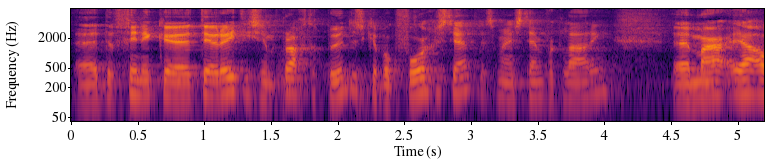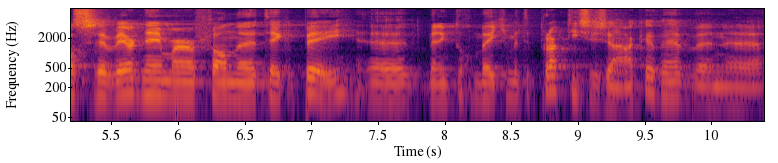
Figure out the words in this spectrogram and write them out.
Eh, dat vind ik eh, theoretisch een prachtig punt. Dus ik heb ook voorgestemd. Dat is mijn stemverklaring. Eh, maar ja, als werknemer van TKP ben ik toch een beetje met de praktische zaken. We hebben een...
